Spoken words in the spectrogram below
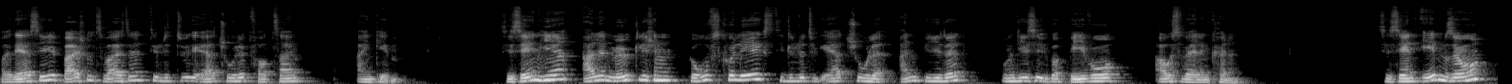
bei der Sie beispielsweise die Ludwig Erdschule Pforzheim eingeben. Sie sehen hier alle möglichen Berufskollegs, die die Ludwig Erdschule anbietet und die Sie über Bevo auswählen können. Sie sehen ebenso,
